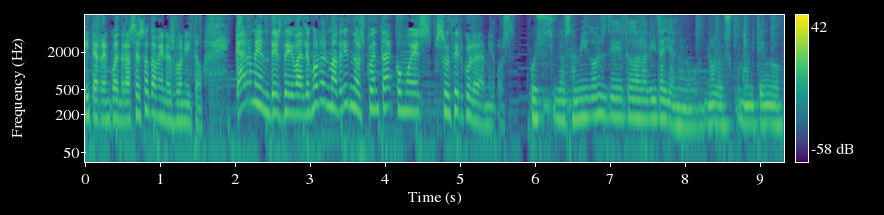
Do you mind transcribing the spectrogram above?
y te reencuentras, eso también es bonito. Carmen, desde Valdemoro en Madrid, nos cuenta cómo es su círculo de amigos. Pues los amigos de toda la vida ya no, no los mantengo.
